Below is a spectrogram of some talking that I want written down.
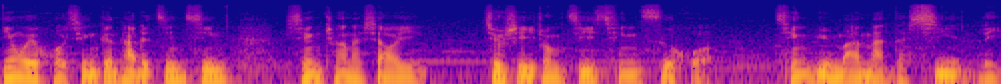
因为火星跟他的金星形成的效应就是一种激情似火、情欲满满的吸引力，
